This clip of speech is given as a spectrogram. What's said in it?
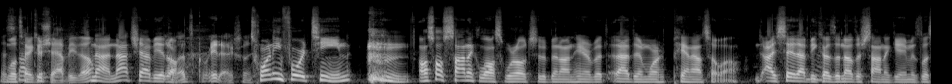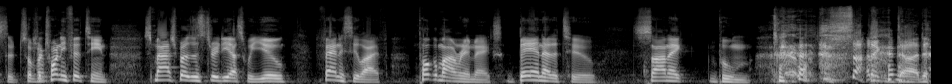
we'll take it. not take too shabby, though. No, not shabby at all. That's great, actually. 2014, also Sonic Lost World should have been on here, but that didn't work pan out so well. I say that because another Sonic game is listed. So for 2015, Smash Bros. 3DS Wii U, Fantasy Life, Pokemon Remakes, Bayonetta 2, Sonic Boom, Sonic dud.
